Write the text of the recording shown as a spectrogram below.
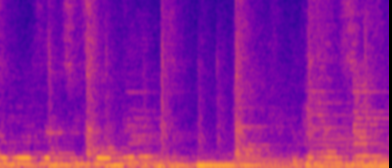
the words that she's spoken The last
